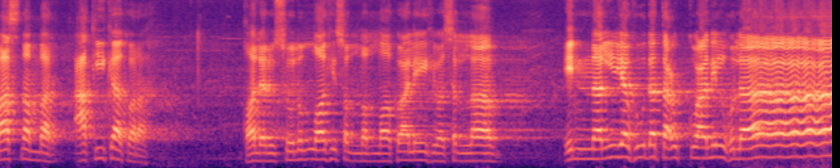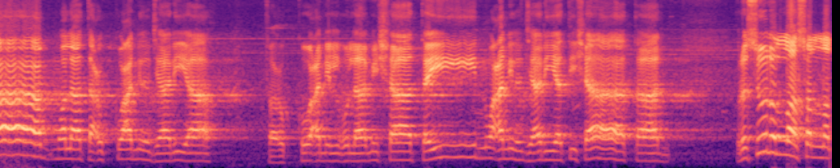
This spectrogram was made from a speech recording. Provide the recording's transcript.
পাঁচ নাম্বার, আকিকা করা। قال رسول الله صلى الله عليه وسلم إن اليهود تعك عن الغلام ولا تعك عن الجارية فعكوا عن الغلام شاتين وعن الجارية شاتان রসুল্লাহ সাল্লাহ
